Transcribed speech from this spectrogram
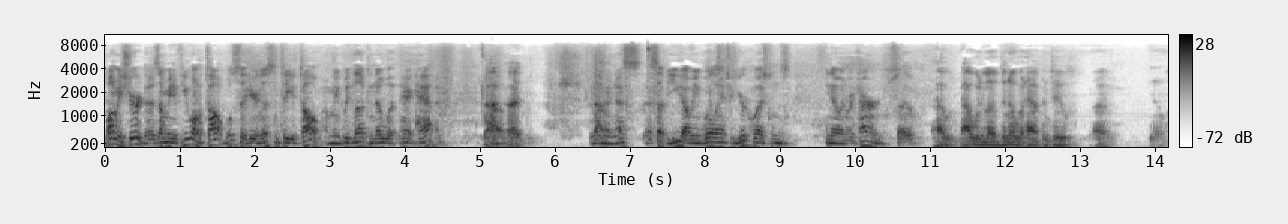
Well, I mean, sure it does. I mean, if you want to talk, we'll sit here and listen to you talk. I mean, we'd love to know what the heck happened. I, I, But I mean, that's that's up to you. I mean, we'll answer your questions, you know, in return. So I, would- I would love to know what happened to, uh, you know.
